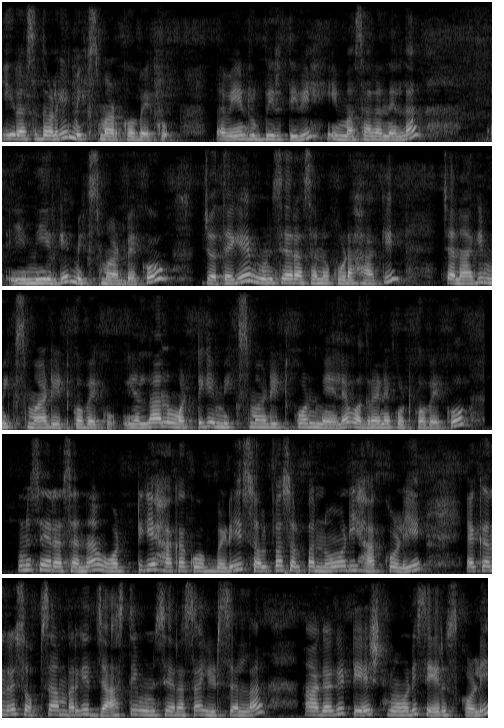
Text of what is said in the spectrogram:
ಈ ರಸದೊಳಗೆ ಮಿಕ್ಸ್ ಮಾಡ್ಕೋಬೇಕು. ನಾವೇನು ರುಬ್ಬಿರ್ತೀವಿ ಈ ಮಸಾಲನೆಲ್ಲ. ಈ ನೀರಿಗೆ ಮಿಕ್ಸ್ ಮಾಡಬೇಕು. ಜೊತೆಗೆ ಹುಣಸೆ ರಸನೂ ಕೂಡ ಹಾಕಿ ಚೆನ್ನಾಗಿ ಮಿಕ್ಸ್ ಮಾಡಿ ಇಟ್ಕೋಬೇಕು. ಎಲ್ಲನೂ ಒಟ್ಟಿಗೆ ಮಿಕ್ಸ್ ಮಾಡಿ ಇಟ್ಕೊಂಡ್ಮೇಲೆ ಒಗ್ಗರಣೆ ಕೊಟ್ಕೋಬೇಕು. ಹುಣಸೆ ರಸನ ಒಟ್ಟಿಗೆ ಹಾಕಕ್ಕೆ ಹೋಗಬೇಡಿ. ಸ್ವಲ್ಪ ಸ್ವಲ್ಪ ನೋಡಿ ಹಾಕ್ಕೊಳ್ಳಿ. ಯಾಕಂದರೆ ಸೊಪ್ಪು ಸಾಂಬಾರಿಗೆ ಜಾಸ್ತಿ ಹುಣಸೆ ರಸ ಹಿಡ್ಸಲ್ಲ. ಹಾಗಾಗಿ ಟೇಸ್ಟ್ ನೋಡಿ ಸೇರಿಸ್ಕೊಳ್ಳಿ.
